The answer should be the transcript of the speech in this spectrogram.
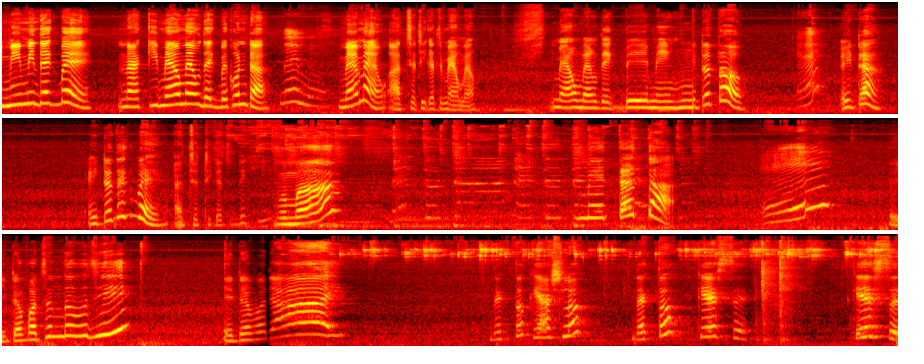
ইমিমি দেখবে না কি ম্যাও ম্যাও দেখবে কোনটা? ম্যাও ম্যাও। আচ্ছা ঠিক আছে ম্যাও ম্যাও। ম্যাও ম্যাও দেখবে মেহু। এটা তো? এইটা? এইটা দেখবে? আচ্ছা ঠিক আছে দেখি। মামা? মেটাটা এইটা পছন্দ বুঝি? এটা যাই। দেখ তো কে আসলো? দেখ তো কে এসছে? কে এসছে?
